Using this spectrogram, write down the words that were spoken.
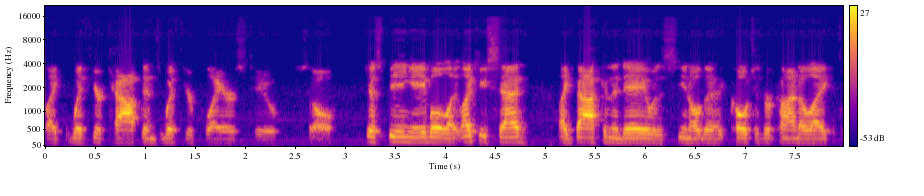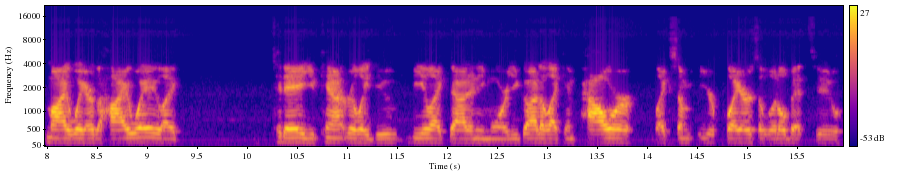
like with your captains, with your players too. So just being able, like, like you said, like back in the day, it was, you know, the coaches were kind of like, it's my way or the highway. Like today, you can't really do be like that anymore. You got to like empower like some your players a little bit too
